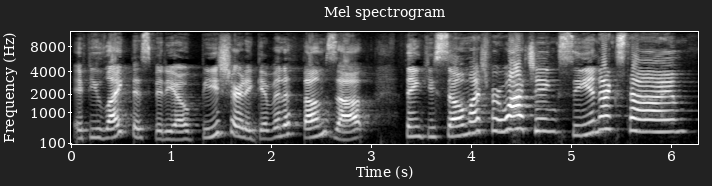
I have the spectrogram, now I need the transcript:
If you like this video, be sure to give it a thumbs up. Thank you so much for watching. See you next time.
